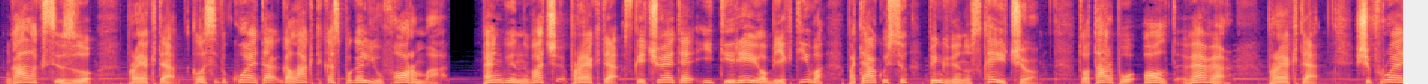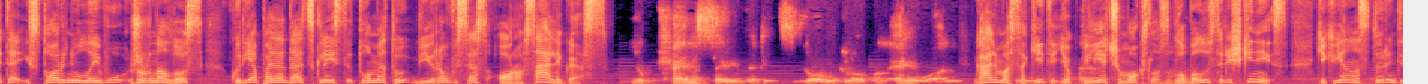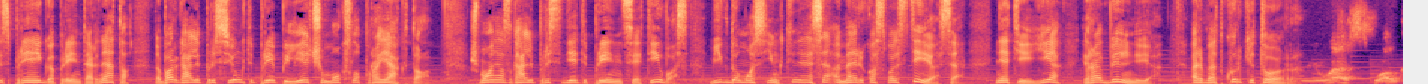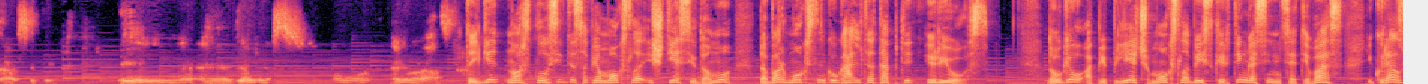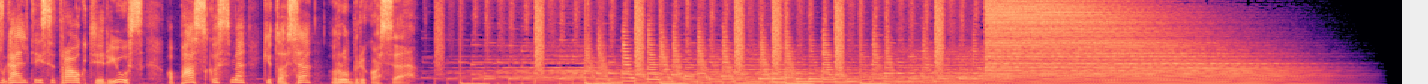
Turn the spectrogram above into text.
Galaxy Zoo projekte klasifikuojate galaktikas pagal jų formą. Penguin Watch projekte skaičiuojate į tyrėjų objektyvą patekusių pingvinų skaičių. Tuo tarpu Old Weather projekte šifruojate istorinių laivų žurnalus, kurie padeda atskleisti tuo metu vyravusias oro sąlygas. You can say that it's gone global. Anyone Galima sakyti, jog piliečių mokslas globalus reiškinys. Kiekvienas turintis prieigą prie interneto dabar gali prisijungti prie piliečių mokslo projekto. Žmonės gali prisidėti prie iniciatyvos vykdomos Junktinėse Amerikos valstijose, net jei jie yra Vilniuje ar bet kur kitur. US sitting in uh, or anywhere else. Taigi, nors klausytis apie mokslą iš ties įdomu, dabar mokslininku galite tapti ir jūs. Daugiau apie piliečių mokslą bei skirtingas iniciatyvas, į kurias galite įsitraukti ir jūs, papasakosime kitose rubrikose.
